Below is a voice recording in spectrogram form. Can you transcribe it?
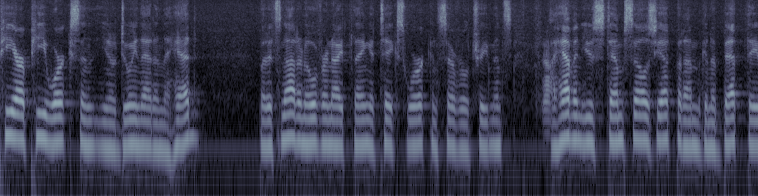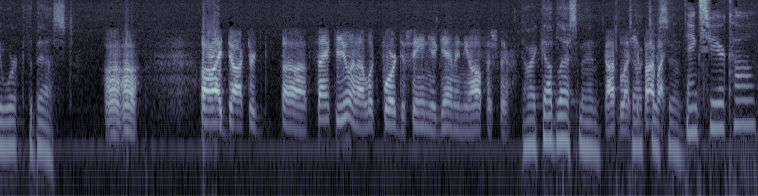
PRP works in you know doing that in the head, but it's not an overnight thing. It takes work and several treatments. Yeah. I haven't used stem cells yet, but I'm going to bet they work the best. Uh huh. All right, doctor. Uh, thank you, and I look forward to seeing you again in the office there. All right, God bless, man. God bless you. Talk to Bye-bye. soon. Thanks for your call.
